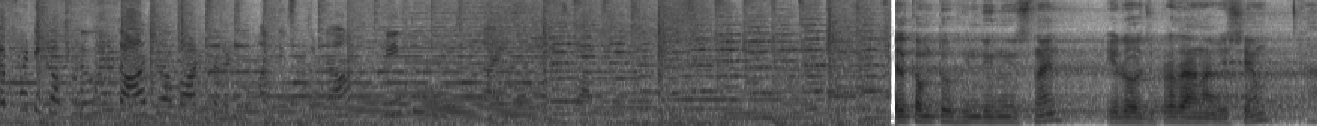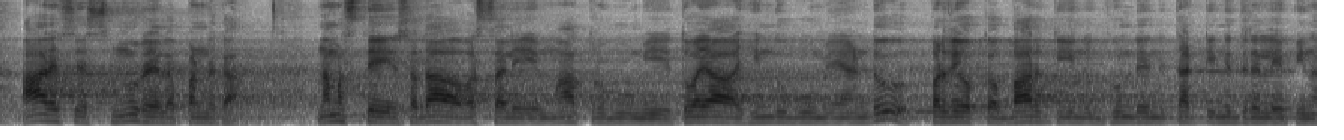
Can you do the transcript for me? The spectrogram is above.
ఎప్పటికప్పుడు తాజా వార్తలను అందిస్తున్న Hindu news nine welcome to Hindu news nine. ఈరోజు ప్రధాన విషయం ఆర్ఎస్ఎస్ నూరేల పండుగ. నమస్తే సదా వస్తలే మాతృభూమి త్వయా హిందూ భూమి అంటూ ప్రతి ఒక్క భారతీయుని గుండెని తట్టి నిద్రలేపిన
